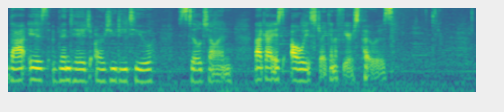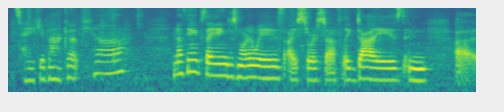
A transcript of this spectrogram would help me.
that is vintage R2D2 still chilling. That guy is always striking a fierce pose. Take you back up here. Nothing exciting, just more ways I store stuff like dies and uh,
